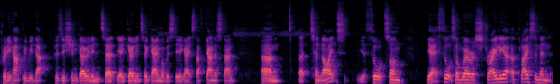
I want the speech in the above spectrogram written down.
pretty happy with that position going into yeah, going into a game obviously against Afghanistan um, uh, tonight. Your thoughts on yeah thoughts on where Australia are placed, and then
